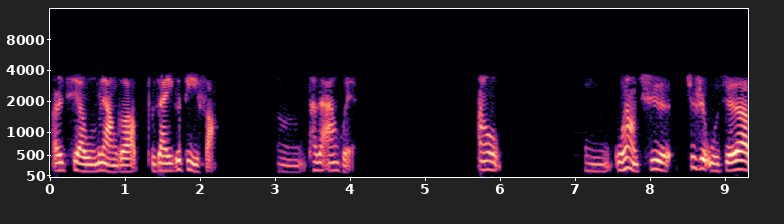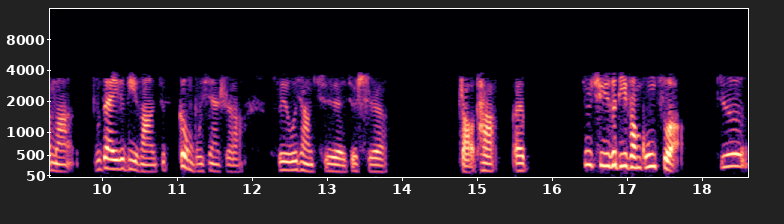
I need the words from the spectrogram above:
而且我们两个不在一个地方，嗯，他在安徽，然后。嗯，我想去，就是我觉得嘛，不在一个地方就更不现实了，所以我想去，就是找他，呃，就是去一个地方工作，就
